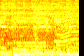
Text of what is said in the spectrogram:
music.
